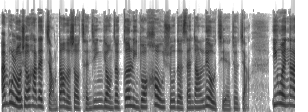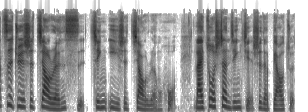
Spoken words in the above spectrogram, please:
安布罗修他在讲道的时候，曾经用这哥林多后书的三章六节就讲，因为那字句是叫人死，经义是叫人活，来做圣经解释的标准。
